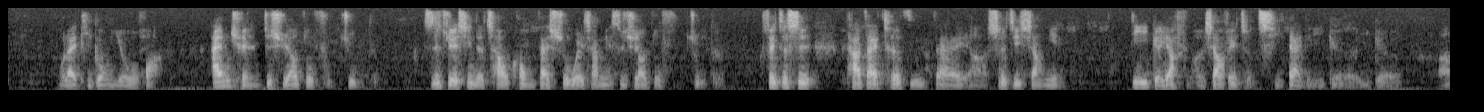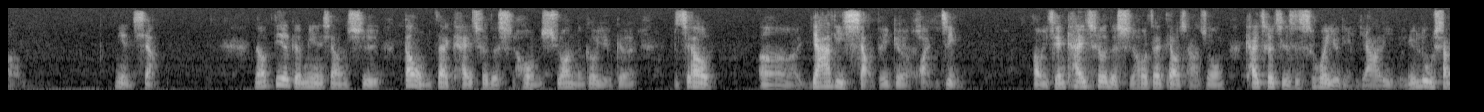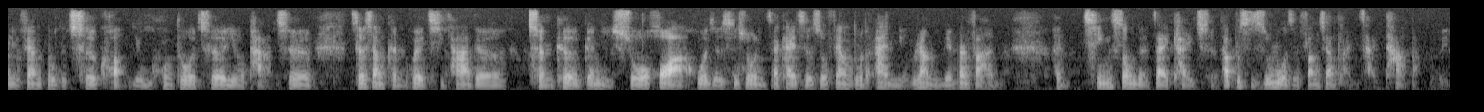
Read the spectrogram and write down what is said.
我来提供优化。安全是需要做辅助的，直觉性的操控在数位上面是需要做辅助的。所以这是它在车子在啊设计上面第一个要符合消费者期待的一个一个啊面向。然后第二个面向是，当我们在开车的时候，我们希望能够有一个比较呃压力小的一个环境。哦，以前开车的时候，在调查中，开车其实是会有点压力的，因为路上有非常多的车况，有摩托车，有卡车，车上可能会有其他的乘客跟你说话，或者是说你在开车的时候，非常多的按钮，让你没办法很很轻松的在开车。它不只是握着方向盘踩踏板而已。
